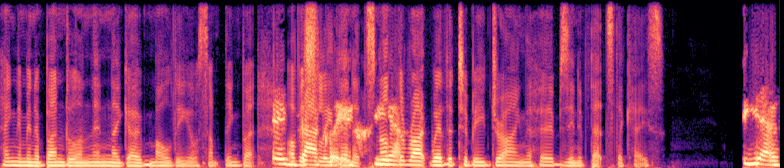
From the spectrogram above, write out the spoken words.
hang them in a bundle and then they go mouldy or something. But exactly. obviously, then it's not yeah. the right weather to be drying the herbs in if that's the case. Yes.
